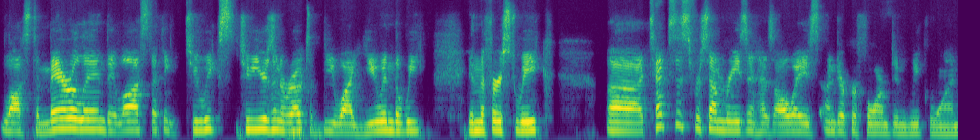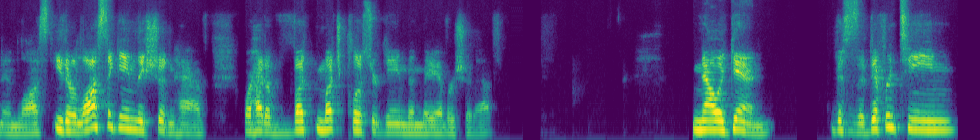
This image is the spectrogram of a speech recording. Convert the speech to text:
lost to Maryland. They lost, I think, two weeks, two years in a row to BYU in the week in the first week. Uh, Texas, for some reason, has always underperformed in week one and lost either lost a game they shouldn't have or had a v- much closer game than they ever should have. Now, again, this is a different team.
